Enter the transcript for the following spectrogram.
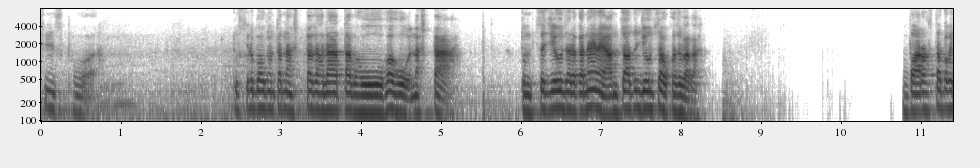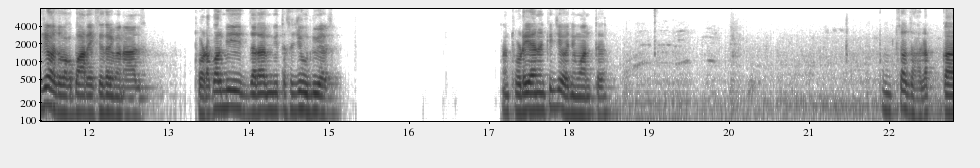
friends four दुसरं भाऊ म्हणता नाश्ता झाला आता भाऊ. हो हो नाश्ता. तुमचं जेवण झालं का? नाही नाही आमचं अजून जेवण चौकाच बघा. बारा वाजता बघा जेवायचं बघा बारा एकशे दरम्यान आज. थोडाफार मी जरा मी तसं जेवलूयाच आणि थोडं या नक्की जेवा निवांत. तुमचा झाला का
